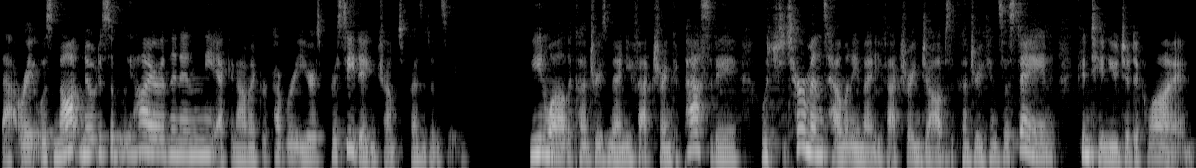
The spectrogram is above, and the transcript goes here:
That rate was not noticeably higher than in the economic recovery years preceding Trump's presidency. Meanwhile, the country's manufacturing capacity, which determines how many manufacturing jobs the country can sustain, continued to decline.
